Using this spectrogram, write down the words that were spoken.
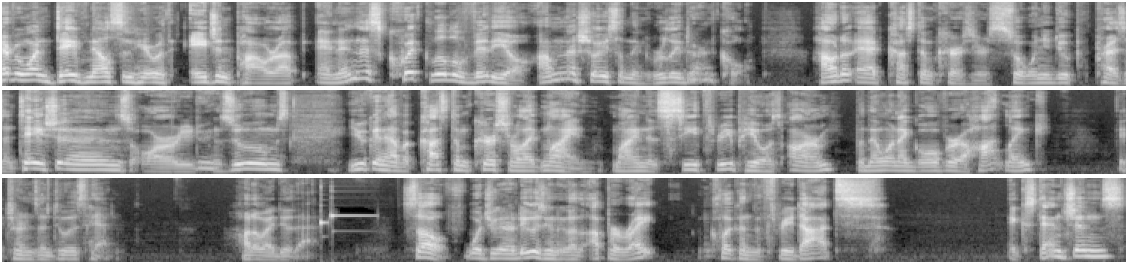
Hey everyone, Dave Nelson here with Agent Power Up, and in this quick little video, I'm going to show you something really darn cool. How to add custom cursors. So when you do presentations or you're doing Zooms, you can have a custom cursor like mine. Mine is C3PO's arm, but then when I go over a hot link, it turns into his head. How do I do that? So what you're going to do is you're going to go to the upper right, click on the three dots, extensions,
